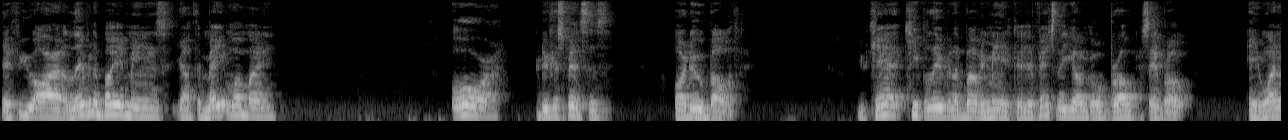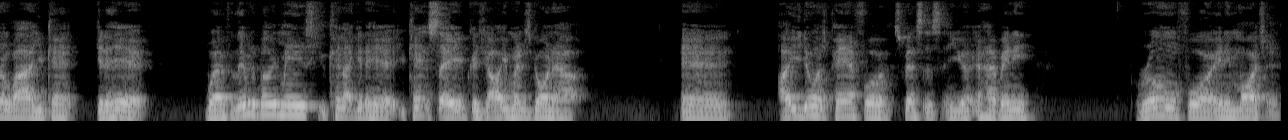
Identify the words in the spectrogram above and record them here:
If you are living above your means, you have to make more money or reduce your expenses or do both. You can't keep living above your means because eventually you're going to go broke and stay broke. And you're wondering why you can't get ahead. Well, if you're living above your means, you cannot get ahead. You can't save because all your money's going out. And all you're doing is paying for expenses and you don't have any room for any margin.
